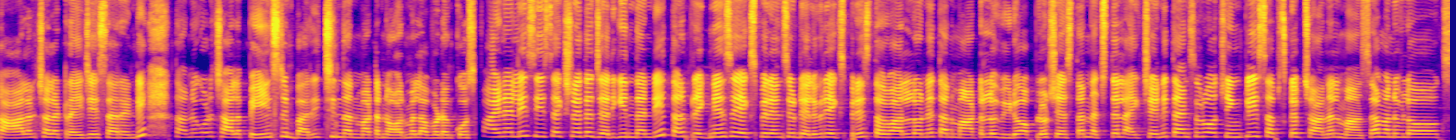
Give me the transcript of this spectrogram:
చాలా చాలా ట్రై చేశారండి. తను కూడా చాలా పెయిన్స్ని భరించిందనమాట నార్మల్ అవ్వడం కోసం. ఫైనల్లీ సీ సెక్షన్ అయితే జరిగిందండి. తన ప్రెగ్నెన్సీ ఎక్స్పీరియన్స్ డెలివరీ ఎక్స్పీరియన్స్ త్వరలోనే తన మాటల్లో వీడియో అప్లోడ్ చేస్తాను. నచ్చితే లైక్ చేయండి. Thanks for watching please subscribe channel Masa మన వ్లాగ్స్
